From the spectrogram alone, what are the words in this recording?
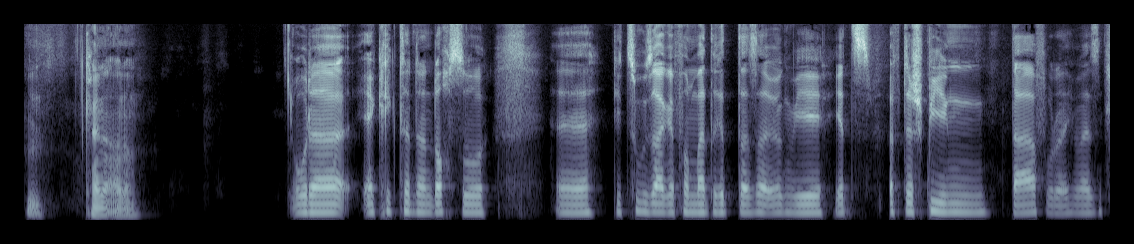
hm, keine Ahnung. Oder er kriegt dann, dann doch so äh, die Zusage von Madrid, dass er irgendwie jetzt öfter spielen darf oder ich weiß nicht.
